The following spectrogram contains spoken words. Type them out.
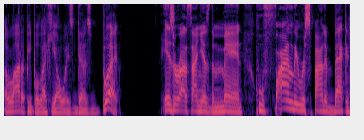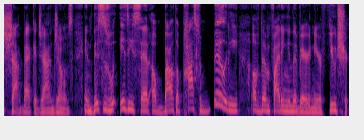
a lot of people like he always does. But Israel Adesanya is the man who finally responded back and shot back at Jon Jones. And this is what Izzy said about the possibility of them fighting in the very near future.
